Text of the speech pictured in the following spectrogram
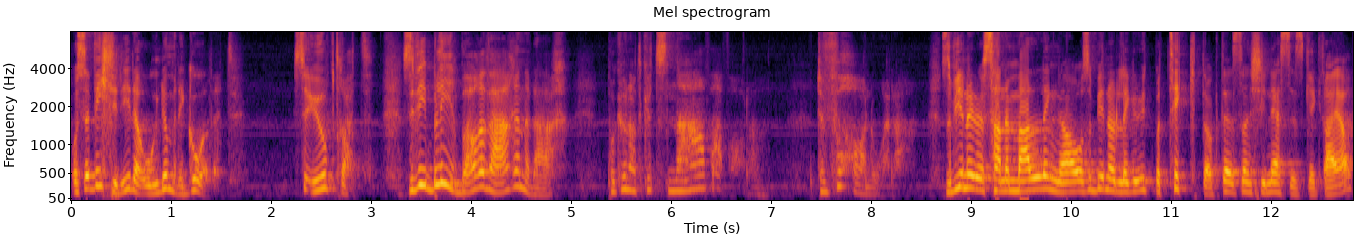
Og så vil ikke de der ungdommene gå. vet du. Så uoppdratt. Så de blir bare værende der pga. at Guds nærvær var der. Det var noe der. Så begynner de å sende meldinger og så begynner de å legge det ut på TikTok. det er sånne kinesiske greier.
